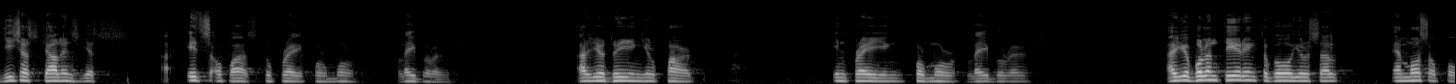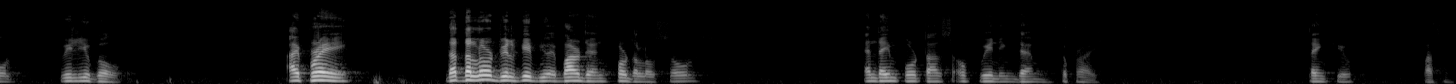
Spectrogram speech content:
Jesus challenges uh, each of us to pray for more laborers. Are you doing your part in praying for more laborers? Are you volunteering to go yourself? And most of all, will you go? I pray that the Lord will give you a burden for the lost souls and the importance of winning them to Christ. Thank you, Pastor.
